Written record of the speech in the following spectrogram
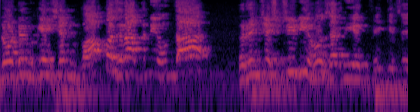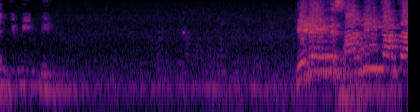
ਨੋਟੀਫਿਕੇਸ਼ਨ ਵਾਪਸ ਰੱਦ ਨਹੀਂ ਹੁੰਦਾ, ਰਜਿਸਟਰੀ ਨਹੀਂ ਹੋ ਸਕਦੀ ਇੱਥੇ ਕਿਸੇ ਜ਼ਮੀਨ ਦੀ। ਜਿਹੜੇ ਕਿਸਾਨੀ ਕਰਦਾ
